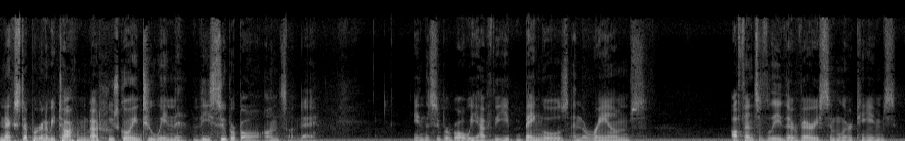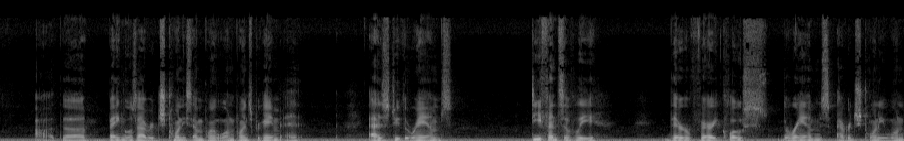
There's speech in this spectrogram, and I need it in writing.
Next up, we're going to be talking about who's going to win the Super Bowl on Sunday. In the Super Bowl, we have the Bengals and the Rams. Offensively, they're very similar teams. Uh, the Bengals average 27.1 points per game, as do the Rams. Defensively, they're very close. The Rams average 21,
